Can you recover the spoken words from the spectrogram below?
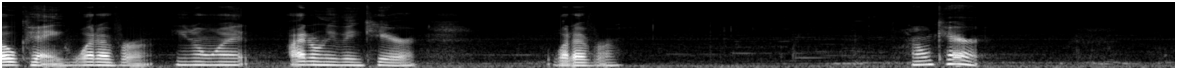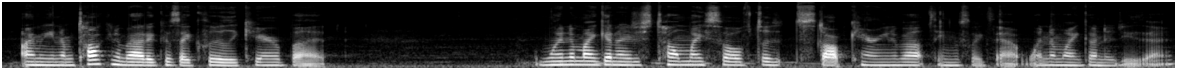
okay, whatever. You know what? I don't even care. Whatever. I don't care. I mean, I'm talking about it because I clearly care, but when am I going to just tell myself to stop caring about things like that? When am I going to do that?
